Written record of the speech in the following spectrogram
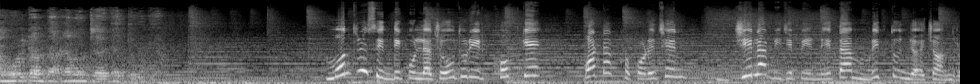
আঙুলটা দেখানোর জায়গায় তৈরি মন্ত্রী সিদ্দিকুল্লাহ চৌধুরীর ক্ষোভকে কটাক্ষ করেছেন জেলা বিজেপির নেতা মৃত্যুঞ্জয় চন্দ্র।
